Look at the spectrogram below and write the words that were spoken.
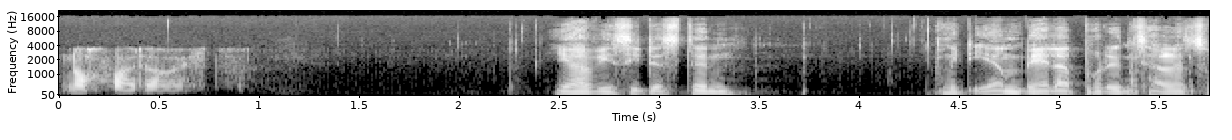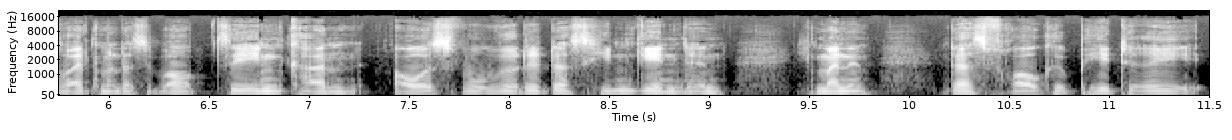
noch weiter rechts. Ja, wie sieht es denn mit ihrem Wählerpotenzial, soweit man das überhaupt sehen kann, aus? Wo würde das hingehen? Denn ich meine, dass Frauke Petri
